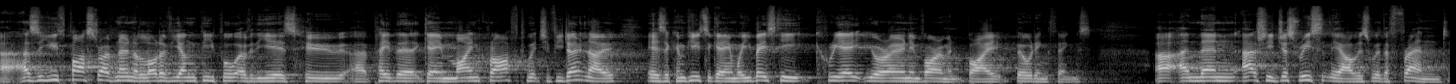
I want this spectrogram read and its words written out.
Uh, as a youth pastor, I've known a lot of young people over the years who uh, play the game Minecraft, which, if you don't know, is a computer game where you basically create your own environment by building things. Uh, and then, actually, just recently, I was with a friend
